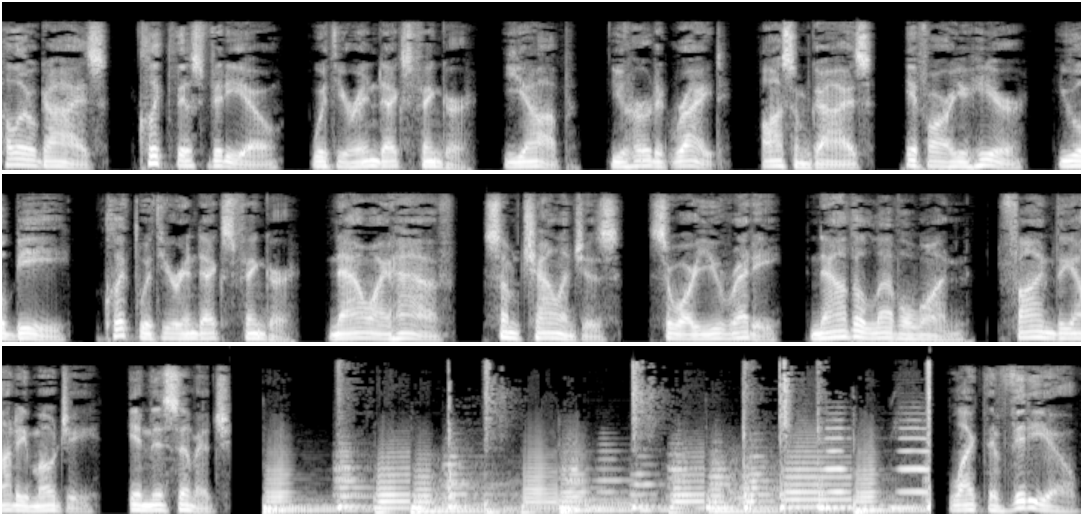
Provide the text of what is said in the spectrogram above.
Hello guys, click this video, with your index finger, yup, you heard it right, awesome guys, if are you here, you will be, clicked with your index finger, now I have, some challenges, so are you ready, now the level 1, find the odd emoji, in this image. Like the video,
